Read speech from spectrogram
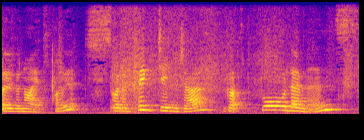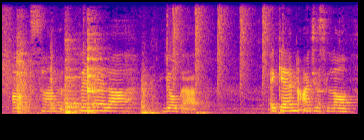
overnight oats. Got a big ginger, we've got four lemons, got some vanilla yogurt. Again, I just love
